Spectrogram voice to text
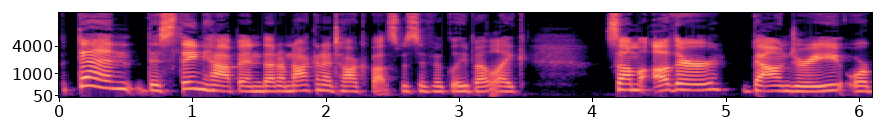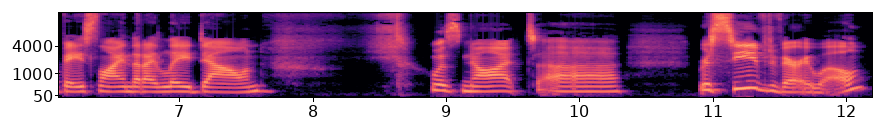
But then this thing happened that I'm not going to talk about specifically, but like some other boundary or baseline that I laid down was not uh, received very well.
